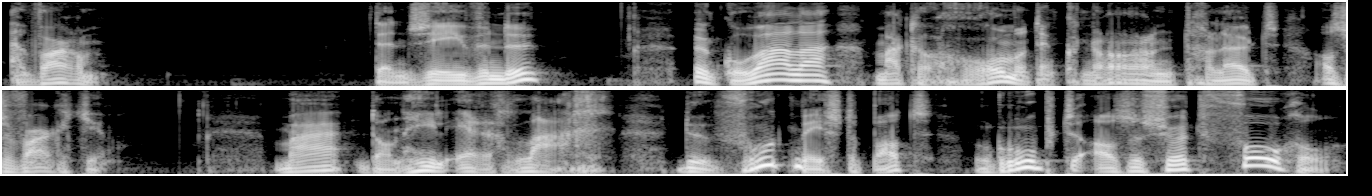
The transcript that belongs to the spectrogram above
en warm. Ten zevende, een koala maakt een grommend en knorrend geluid als een varkentje. Maar dan heel erg laag. De vroedmeesterpad roept als een soort vogel.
